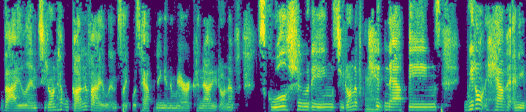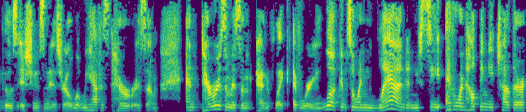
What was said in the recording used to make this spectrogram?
violence. You don't have gun violence like what's happening in America now. You don't have school shootings. You don't have mm. kidnappings. We don't have any of those issues in Israel. What we have is terrorism and terrorism isn't kind of like everywhere you look. And so when you land and you see everyone helping each other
